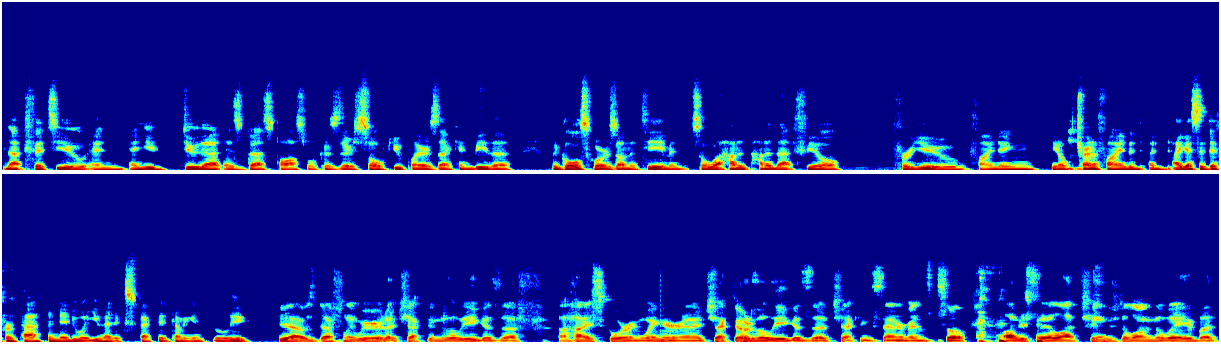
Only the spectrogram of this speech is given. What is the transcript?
that fits you and and you do that as best possible because there's so few players that can be the the goal scorers on the team. And so what how did how did that feel for you finding, you know, trying to find a, a I guess a different path than maybe what you had expected coming into the league? Yeah, it was definitely weird. I checked into the league as a, a high scoring winger and I checked out of the league as a checking centerman. So obviously a lot changed along the way, but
